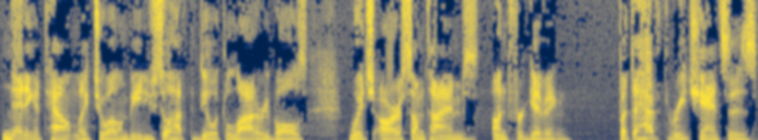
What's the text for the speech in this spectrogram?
netting a talent like Joel Embiid. You still have to deal with the lottery balls, which are sometimes unforgiving. But to have three chances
